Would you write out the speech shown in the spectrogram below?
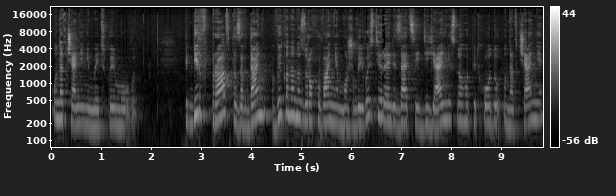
у навчанні німецької мови. Підбір вправ та завдань виконано з урахуванням можливості реалізації діяльнісного підходу у навчанні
